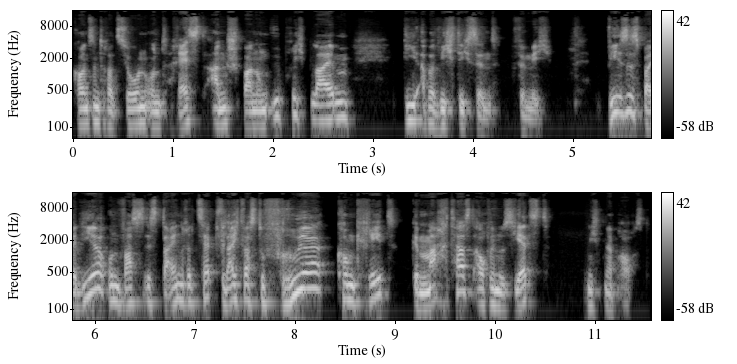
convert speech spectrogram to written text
Konzentration und Restanspannung übrig bleiben, die aber wichtig sind für mich. Wie ist es bei dir und was ist dein Rezept? Vielleicht, was du früher konkret gemacht hast, auch wenn du es jetzt nicht mehr brauchst.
